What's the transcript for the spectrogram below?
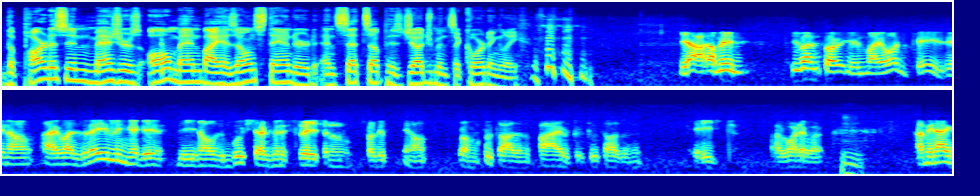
The partisan measures all men by his own standard and sets up his judgments accordingly. yeah, I mean, even for in my own case, you know, I was railing against the you know the Bush administration for the you know from 2005 to 2008 or whatever. Mm. I mean, I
